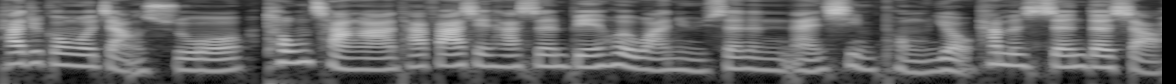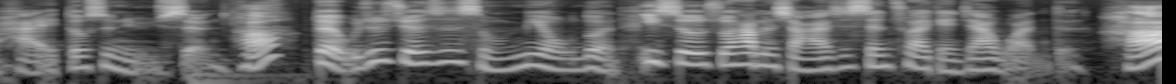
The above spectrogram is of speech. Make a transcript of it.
他就跟我讲说，通常啊，他发现他身边会玩女生的男性朋友，他们生的小孩都是女生。哈？对，我就觉得这是什么谬论？意思就是说，他们的小孩是生出来给人家玩的。哈？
